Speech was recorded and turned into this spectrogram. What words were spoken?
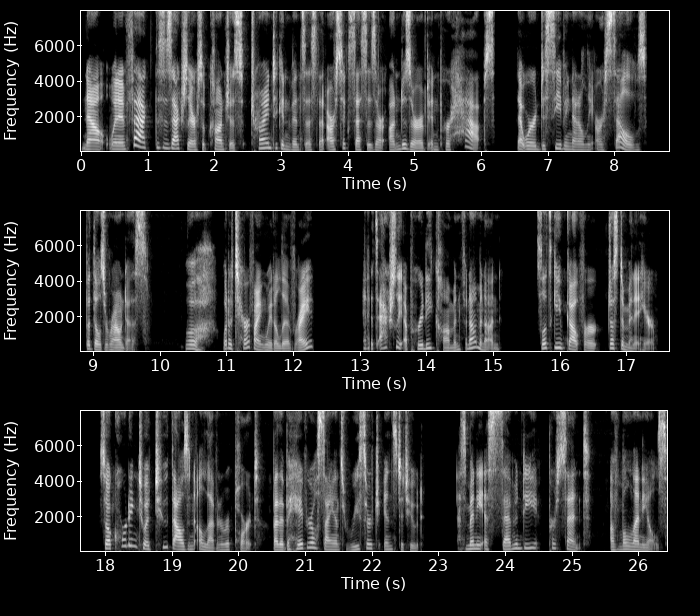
Now, when in fact, this is actually our subconscious trying to convince us that our successes are undeserved and perhaps that we're deceiving not only ourselves, but those around us. Ugh, what a terrifying way to live, right? And it's actually a pretty common phenomenon. So let's geek out for just a minute here. So, according to a 2011 report by the Behavioral Science Research Institute, as many as 70% of millennials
